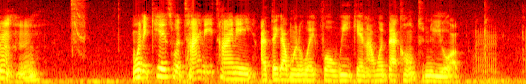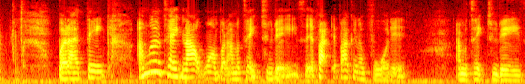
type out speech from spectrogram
Mm-mm. When the kids were tiny, tiny, I think I went away for a weekend. I went back home to New York. But I think I'm gonna take not one, but I'm gonna take two days. If I if I can afford it, I'm gonna take two days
